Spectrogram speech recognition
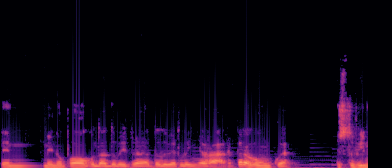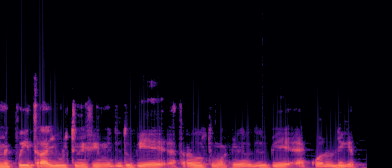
nemmeno poco da, dover, da doverlo ignorare. Però comunque questo film qui tra gli ultimi film di Dupier tra l'ultimo film di Dupier è quello lì che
